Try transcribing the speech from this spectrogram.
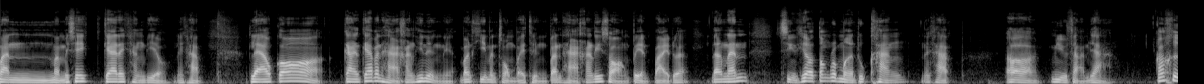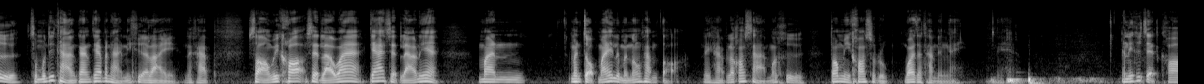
มันมันไม่ใช่แก้ได้ครั้งเดียวนะครับ แล้วก็การแก้ปัญหาครั้งที่หนึ่งเนี่ยบางทีมันส่งไปถึงปัญหาครั้งที่สองเปลี่ยนไปด้วย ดังนั้นสิ่งที่เราต้องประเมินทุกครั้งนะครับเอ่อมีอยู่สามอย่าง ก็คือสมมติที่ถามการแก้ปัญหานี้คืออะไรนะครับสองวิเคราะห์เสร็จแล้วว่าแก้เสร็จแล้วเนี่ยมันมันจบไหมหรือมันต้องทำต่อนะครับแล้วก็สามก็คือต้องมีข้อสรุปว่าจะทำยังไง นะอันนี้คือ 7 ข้อ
